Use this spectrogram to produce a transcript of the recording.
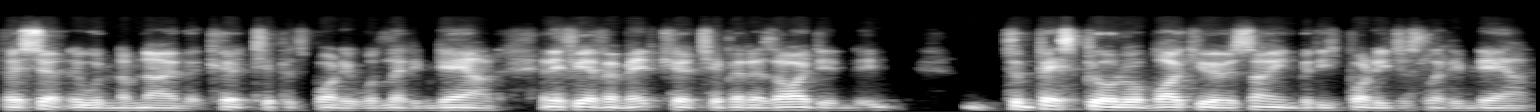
They certainly wouldn't have known that Kurt Tippett's body would let him down. And if you ever met Kurt Tippett, as I did, the best build of a bloke you've ever seen, but his body just let him down.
